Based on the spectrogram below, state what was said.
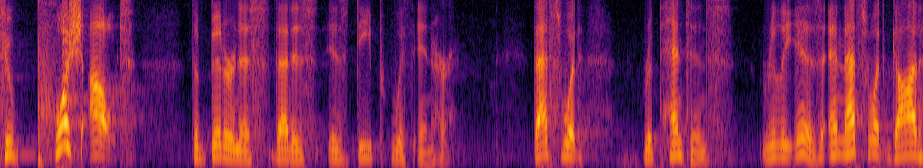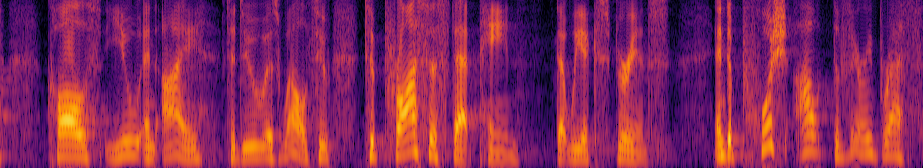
to push out the bitterness that is, is deep within her. That's what repentance really is. And that's what God calls you and I to do as well to, to process that pain that we experience and to push out the very breath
